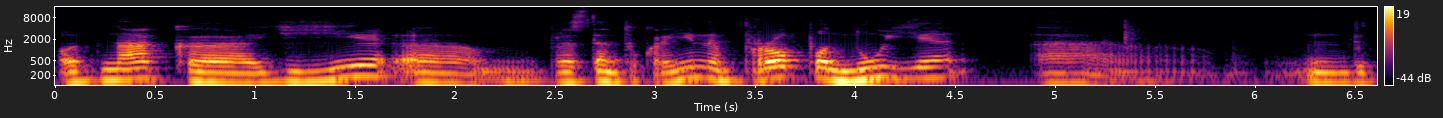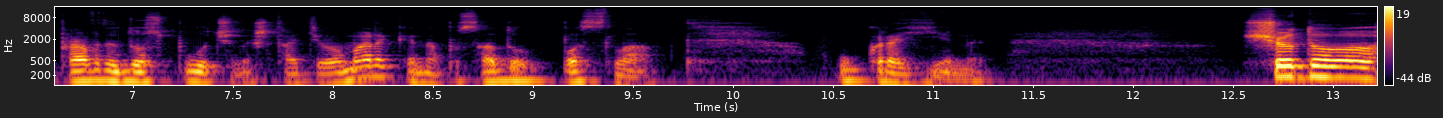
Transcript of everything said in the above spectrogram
Однак е, її е, президент України пропонує е, відправити до Сполучених Штатів Америки на посаду посла України. Щодо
